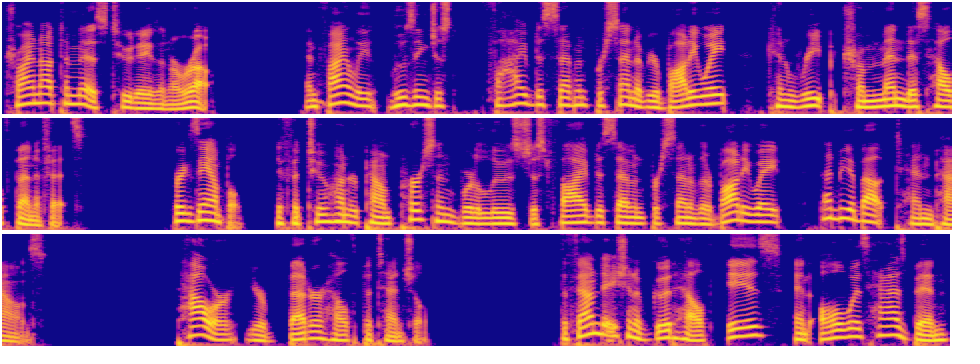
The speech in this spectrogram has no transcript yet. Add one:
Try not to miss two days in a row. And finally, losing just 5 to 7% of your body weight can reap tremendous health benefits. For example, if a 200 pound person were to lose just 5 to 7% of their body weight, that'd be about 10 pounds. Power your better health potential. The foundation of good health is and always has been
